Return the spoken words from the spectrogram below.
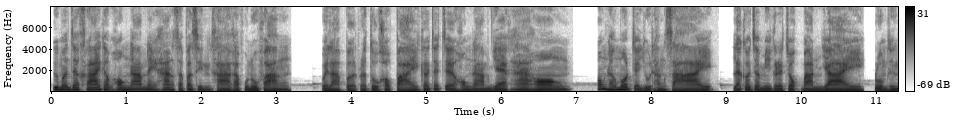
คือมันจะคล้ายกับห้องน้ำในห้างสรรพสินค้าครับคุณผู้ฟัง เวลาเปิดประตูเข้าไปก็จะเจอห้องน้ำแยก 5 ห้อง ห้องทั้งหมดจะอยู่ทางซ้าย แล้วก็จะมีกระจกบานใหญ่ รวมถึง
